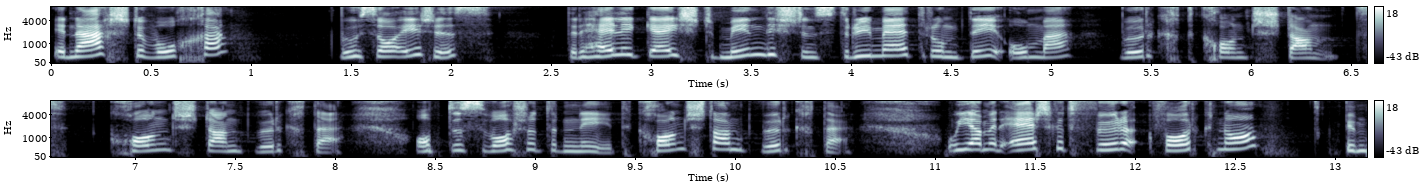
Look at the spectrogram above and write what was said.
in der nächsten Woche, weil so ist es, der Heilige Geist mindestens drei Meter um dich herum wirkt konstant. Konstant wirkt. Ob das willst oder nicht. Konstant wirkt. Und ich habe mir erst vorgenommen, beim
